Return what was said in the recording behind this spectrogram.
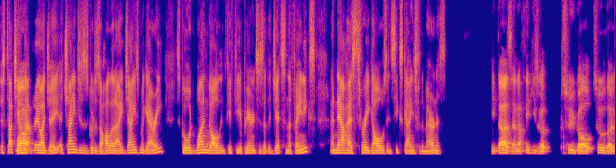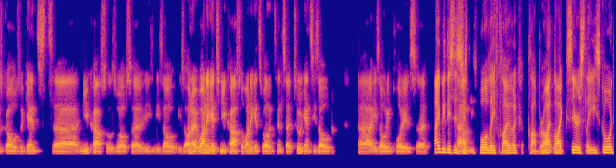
just touching my, on that, VIG, a change is as good as a holiday. James McGarry scored one goal in 50 appearances at the Jets and the Phoenix, and now has three goals in six games for the Mariners. He does, and I think he's got two goal, two of those goals against uh, Newcastle as well. So he's, he's old. He's oh no, one against Newcastle, one against Wellington. So two against his old uh, his old employers. So maybe this is um, just his four leaf clover club, right? Like seriously, he scored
